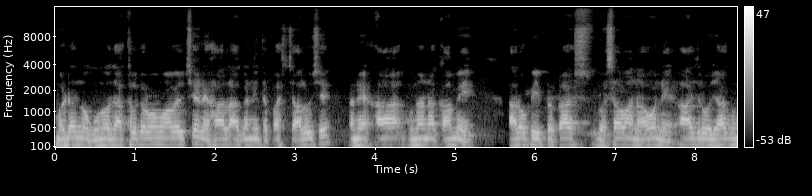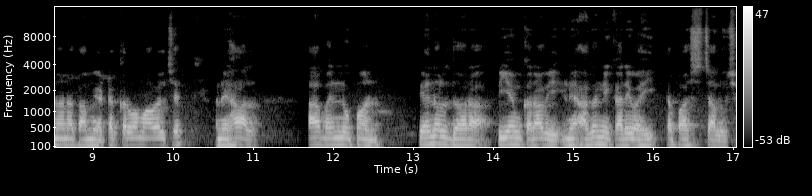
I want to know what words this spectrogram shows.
મર્ડરનો ગુનો દાખલ કરવામાં આવેલ છે અને હાલ આગળની તપાસ ચાલુ છે. અને આ ગુનાના કામે આરોપી પ્રકાશ વસાવા નાઓને આજ રોજ આ ગુનાના કામે અટક કરવામાં આવેલ છે. અને હાલ આ બંનેનું પણ પેનલ દ્વારા પીએમ કરાવી અને આગળની કાર્યવાહી તપાસ ચાલુ છે.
